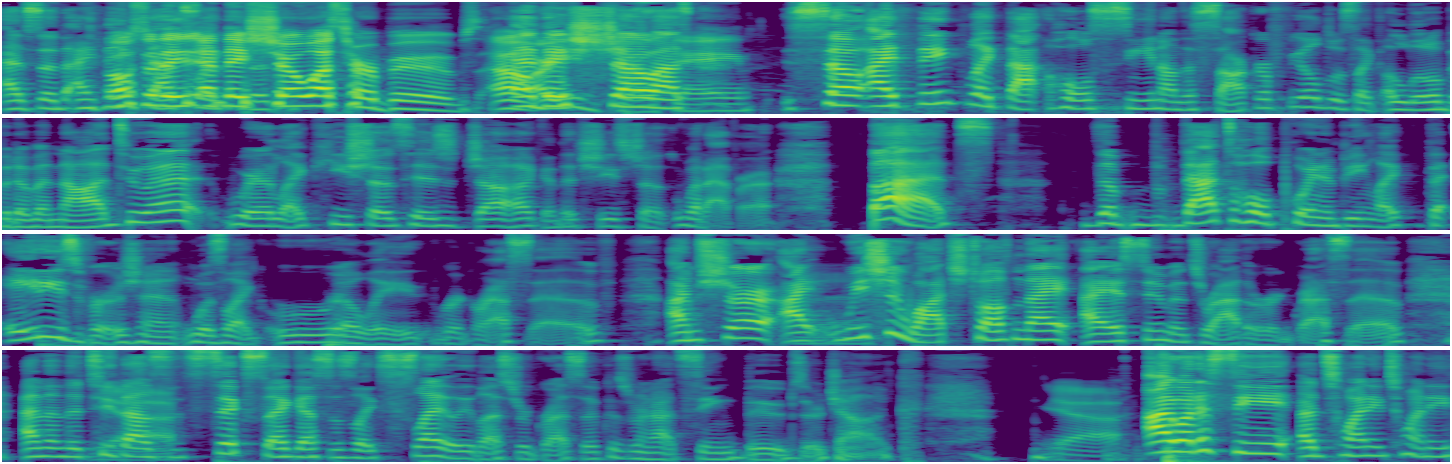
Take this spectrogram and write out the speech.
and so i think Oh, so they like, and they the- show us her boobs. Oh, And they show us- so i think like that whole scene on the soccer field was like a little bit of a nod to it where like he shows his jug and then she shows whatever but the that's the whole point of being like the 80s version was like really regressive. I'm sure i we should watch 12th night. I assume it's rather regressive. And then the 2006 i guess is like slightly less regressive because we're not seeing boobs or junk. Yeah. i want to see a 2020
